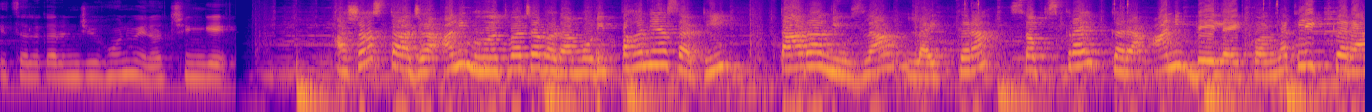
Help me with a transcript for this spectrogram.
इचलकरंजीहून विनोद शिंगे. अशाच ताज्या आणि महत्त्वाच्या घडामोडी पाहण्यासाठी तारा न्यूजला लाईक करा सबस्क्राईब करा आणि बेल आयकॉनला क्लिक करा.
